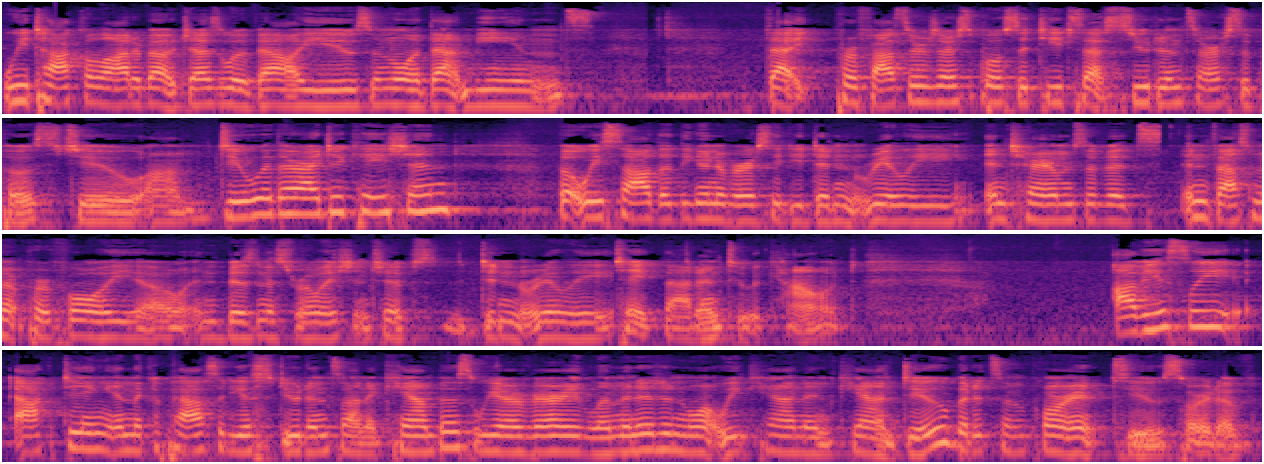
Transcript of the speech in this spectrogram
We talk a lot about Jesuit values and what that means. That professors are supposed to teach, that students are supposed to um, do with their education. But we saw that the university didn't really, in terms of its investment portfolio and business relationships, didn't really take that into account. Obviously, acting in the capacity of students on a campus, we are very limited in what we can and can't do, but it's important to sort of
